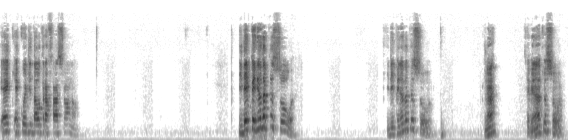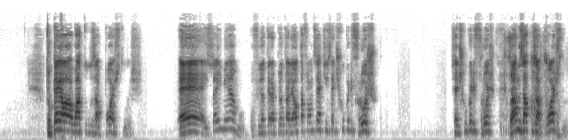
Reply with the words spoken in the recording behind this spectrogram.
é, é coisa de dar outra face ou não. E dependendo da pessoa. E dependendo da pessoa. Né? Dependendo da pessoa. Tu pega lá o ato dos apóstolos. É, isso aí mesmo. O fisioterapeuta Léo tá falando certinho. Isso é desculpa de frouxo. Isso é desculpa de frouxo. Lá nos atos dos apóstolos,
